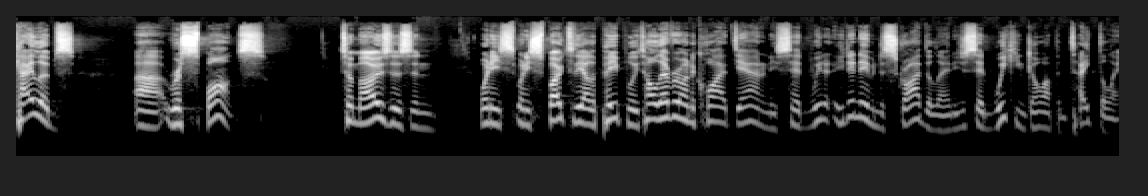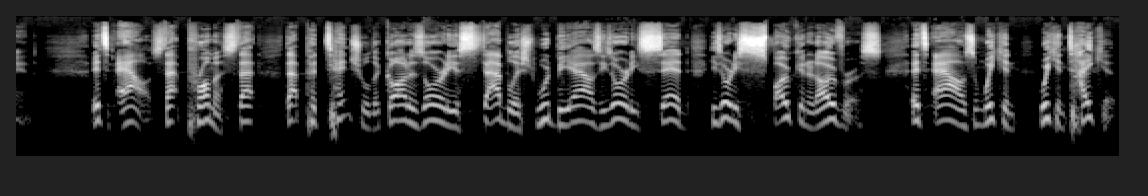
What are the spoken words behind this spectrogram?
Caleb's uh, response to Moses and when he, when he spoke to the other people, he told everyone to quiet down and he said, we, He didn't even describe the land. He just said, We can go up and take the land. It's ours. That promise, that, that potential that God has already established would be ours. He's already said, He's already spoken it over us. It's ours, and we can, we can take it.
